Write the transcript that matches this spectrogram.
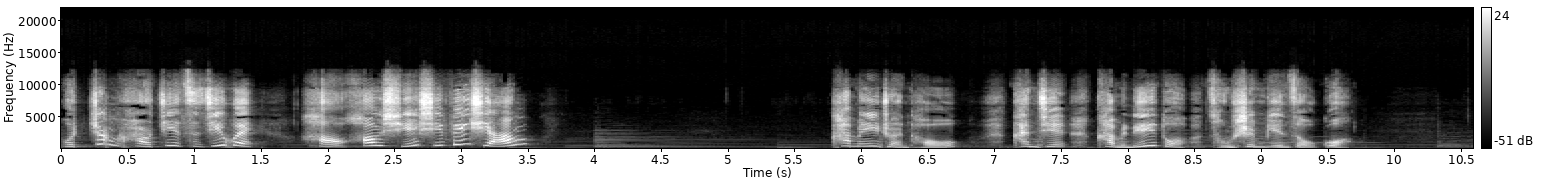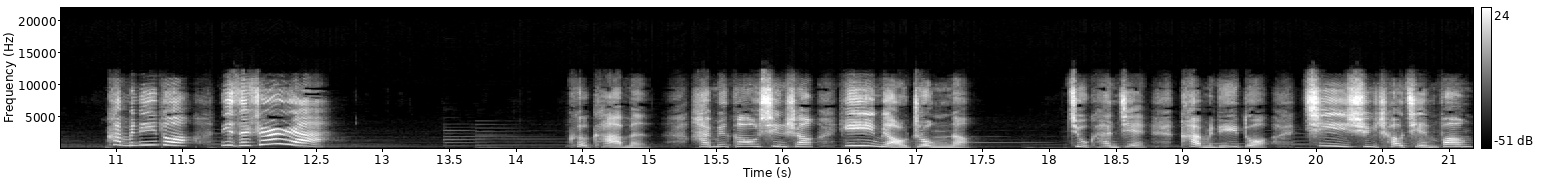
我正好借此机会好好学习飞翔。卡门一转头，看见卡梅利多从身边走过。卡梅利多，你在这儿啊？可卡门还没高兴上一秒钟呢，就看见卡梅利多继续朝前方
